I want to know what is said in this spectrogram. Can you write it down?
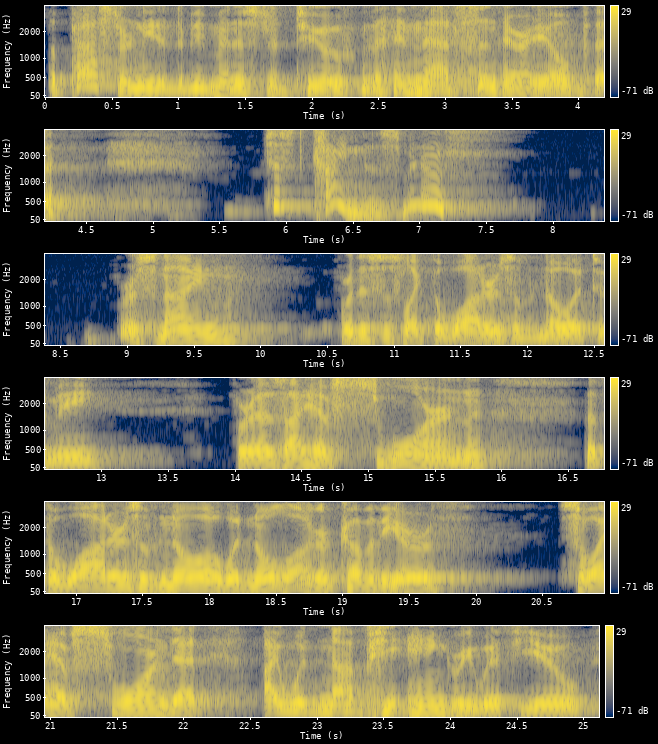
The pastor needed to be ministered to in that scenario, but just kindness, man. Verse 9 For this is like the waters of Noah to me. For as I have sworn that the waters of Noah would no longer cover the earth, so I have sworn that I would not be angry with you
